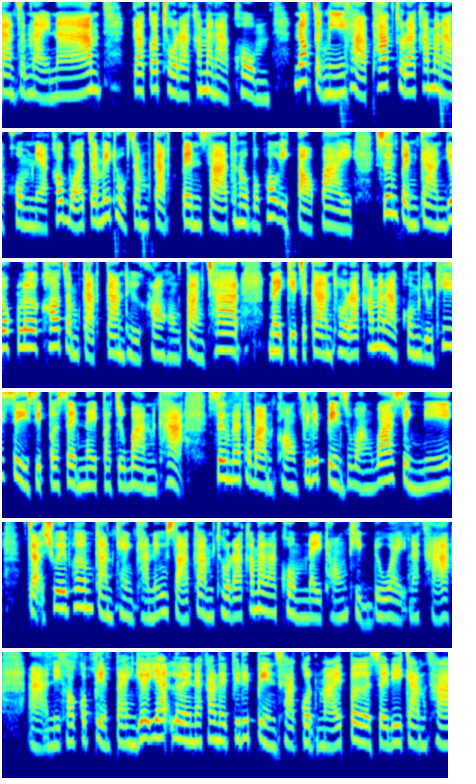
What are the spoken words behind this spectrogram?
การจำหน่ายน้ำแล้วก็โทรคมนาคม นอกจากนี้ค่ะ ภาคโทรคมนาคมเนี่ยเขาบอกว่าจะไม่ถูกจำกัดเป็นสาธารณูปโภคอีกต่อไป ซึ่งเป็นการยกเลิกข้อจำกัดการถือครองของต่างชาติในกิจการโทรคมนาคมอยู่ที่ 40%ในปัจจุบันค่ะ ซึ่งรัฐบาลของฟิลิปปินส์หวังว่าสิ่งนี้จะช่วยเพิ่มการแข่งขันในอุตสาหกรรมโทรคมนาคมในท้องถิ่นด้วยนะคะอันนี้เขาก็เปลี่ยนแปลงเยอะแยะเลยนะคะในฟิลิปปินส์ค่ะกฎหมายเปิดเสรีการค้า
